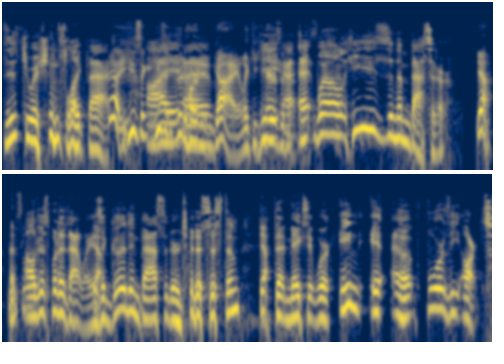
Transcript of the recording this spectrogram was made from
situations like that, Yeah, he's a, he's I a good-hearted am- guy. Like he he, cares about. uh, this. well, he's an ambassador. yeah, absolutely. I'll just put it that way. He's Yeah. a good ambassador to the system Yeah. that makes it work in it, uh, for the art.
